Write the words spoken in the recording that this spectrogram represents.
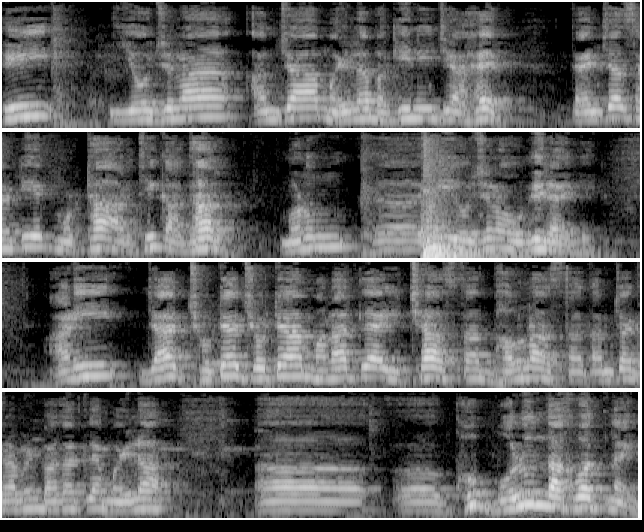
ही योजना आमच्या महिला भगिनी ज्या आहेत त्यांच्यासाठी एक मोठा आर्थिक आधार म्हणून ही योजना उभी राहिली. आणि ज्या छोट्या छोट्या मनातल्या इच्छा असतात भावना असतात आमच्या ग्रामीण भागातल्या महिला खूप बोलून दाखवत नाही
